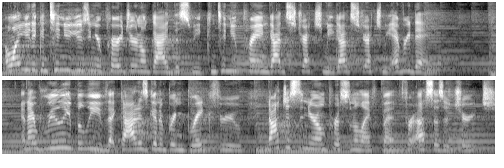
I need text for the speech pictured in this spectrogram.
I want you to continue using your prayer journal guide this week. Continue praying, God, stretch me, God, stretch me every day. And I really believe that God is going to bring breakthrough, not just in your own personal life, but for us as a church.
